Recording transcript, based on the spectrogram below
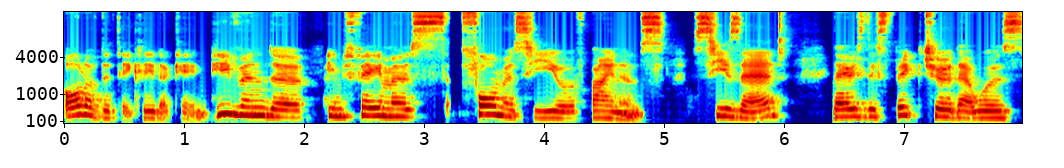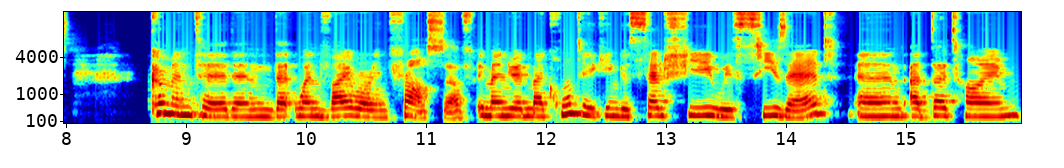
all of the tech leader came. Even the infamous former CEO of Binance, CZ, there is this picture that was commented and that went viral in France of Emmanuel Macron taking a selfie with CZ. And at that time,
